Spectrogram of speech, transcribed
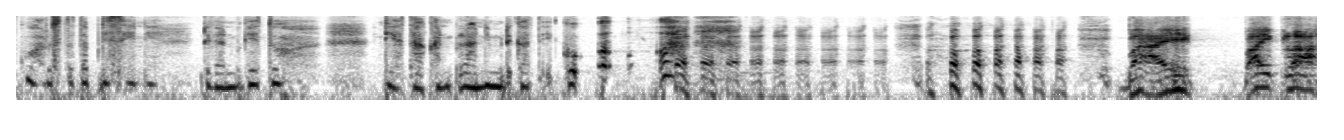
Aku harus tetap di sini. Dengan begitu, dia tak akan berani mendekatiku. Baik, baiklah.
